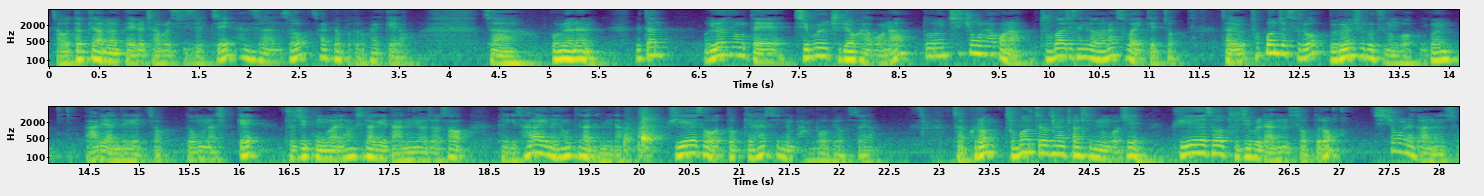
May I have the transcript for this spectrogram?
자, 어떻게 하면 백을 잡을 수 있을지 한 수 한 수 살펴보도록 할게요. 자, 보면은, 일단, 이런 형태의 집을 줄여가거나 또는 치중을 하거나 두 가지 생각을 할 수가 있겠죠. 자, 요- 첫 번째 수로 이런 식으로 두는 거. 이건 말이 안 되겠죠. 너무나 쉽게 두집 공간이 확실하게 나누어져서 백이 살아있는 형태가 됩니다. 귀에서 어떻게 할 수 있는 방법이 없어요. 자, 그럼 두 번째로 생각할 수 있는 것이 귀에서 두 집을 나눌 수 없도록 치중을 해가는 수.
